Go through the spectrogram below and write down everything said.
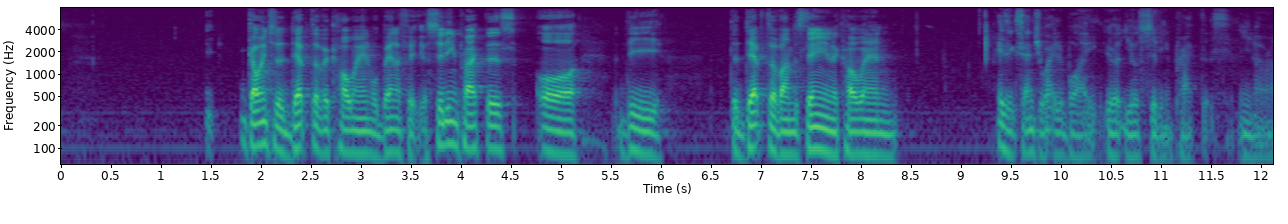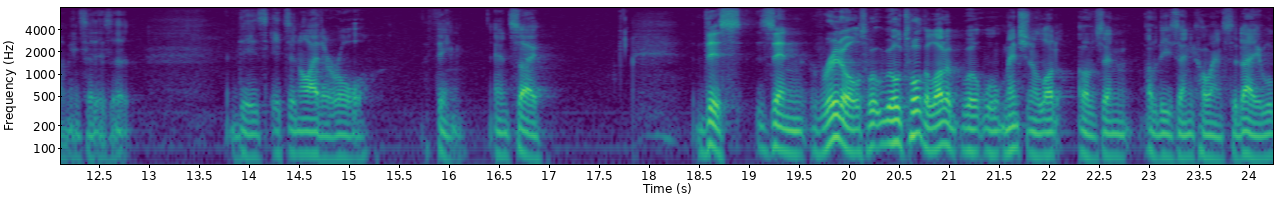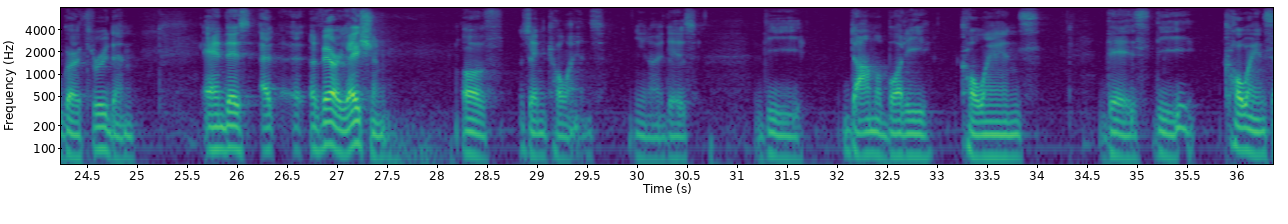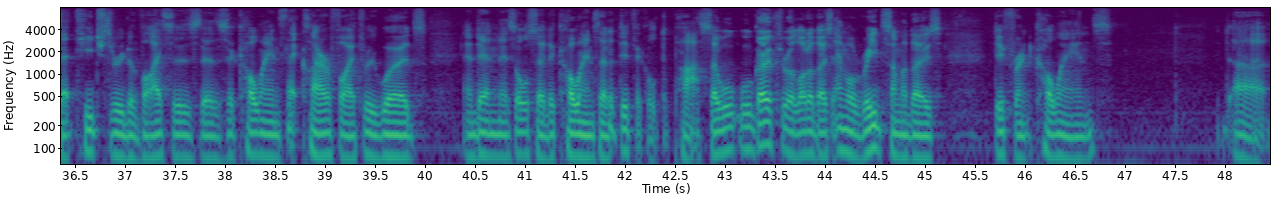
going to the depth of a koan will benefit your sitting practice, or the the depth of understanding a koan is accentuated by your, your sitting practice. You know what I mean? So there's a there's it's an either or thing, and so this Zen riddles. We'll, we'll talk a lot of. We'll, we'll, mention a lot of Zen of these Zen koans today. We'll go through them, and there's a, a variation of Zen koans. You know, there's the Dharma body koans. There's the koans that teach through devices. There's the koans that clarify through words. And then there's also the koans that are difficult to pass. So we'll, we'll go through a lot of those and we'll read some of those different koans uh,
